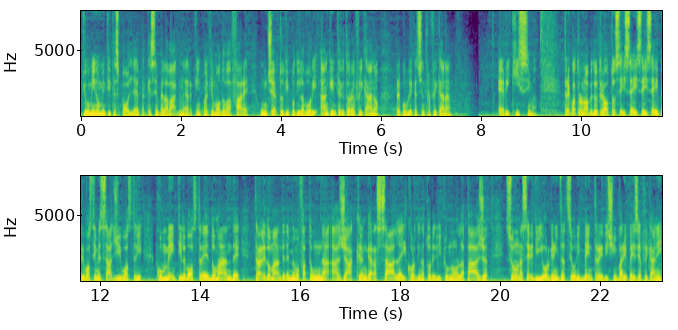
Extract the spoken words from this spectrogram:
più o meno mentite spoglie eh, perché è sempre la Wagner che in qualche modo va a fare un certo tipo di lavori anche in territorio africano. Repubblica Centrafricana è ricchissima 349 238 6666 per i vostri messaggi, i vostri commenti, le vostre domande. Tra le domande ne abbiamo fatto una a Jacques Ngarassal, il coordinatore di Tournon La Page. Sono una serie di organizzazioni, ben 13 in vari paesi africani,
